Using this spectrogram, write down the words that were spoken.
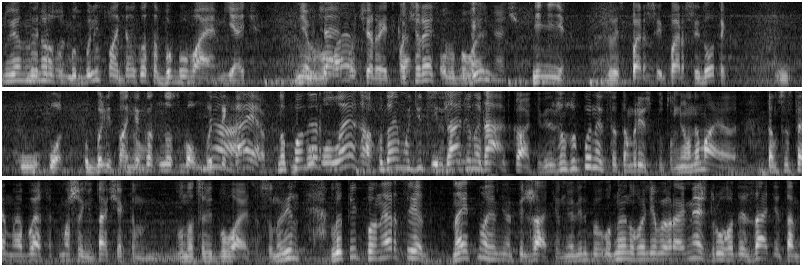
ну я не розумію. футболіст Панатінакоса вибиває м'яч, Ні, влучає вибиває- очередька. Очередько вибиває він- м'яч. Ні, ні, ні. Дивись, перший, перший дотик. От, футболіст Панатінакоса носком витикає Ну, по в Олега. А куди йому дітися, І далі- людина під підкаті? Він ж не зупиниться там різко, то в нього немає там системи АБС як в машині, так чи як там воно це відбувається. Все. Ну він летить по інерції, навіть ноги в нього піджаті. Ну, він би одною ногою лівою грає м'яч, другого десь ззаді, там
